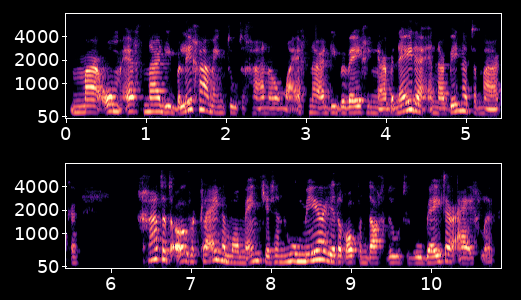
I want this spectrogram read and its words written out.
maar om echt naar die belichaming toe te gaan en om echt naar die beweging naar beneden en naar binnen te maken, gaat het over kleine momentjes. En hoe meer je er op een dag doet, hoe beter eigenlijk.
